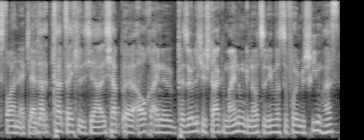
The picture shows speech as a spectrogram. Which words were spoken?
es vorhin erklärt habe? Tatsächlich, ja. Ich habe äh, auch eine persönliche starke Meinung genau zu dem, was du vorhin beschrieben hast.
